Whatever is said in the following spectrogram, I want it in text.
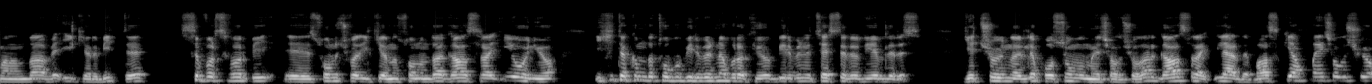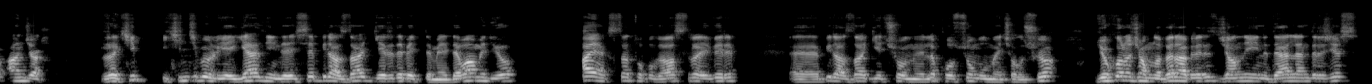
deplasmanında ve ilk yarı bitti. 0-0 bir e, sonuç var ilk yarının sonunda. Galatasaray iyi oynuyor. İki takım da topu birbirine bırakıyor. Birbirini test ediyor diyebiliriz. Geçiş oyunlarıyla pozisyon bulmaya çalışıyorlar. Galatasaray ileride baskı yapmaya çalışıyor ancak rakip ikinci bölgeye geldiğinde ise biraz daha geride beklemeye devam ediyor. Ajax da topu Galatasaray'a verip e, biraz daha geçiş oyunlarıyla pozisyon bulmaya çalışıyor. Gökhan Hocam'la beraberiz. Canlı yayını değerlendireceğiz.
